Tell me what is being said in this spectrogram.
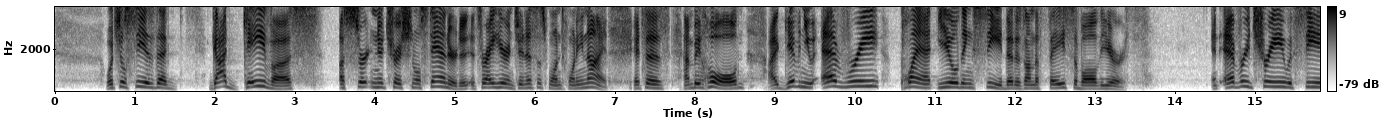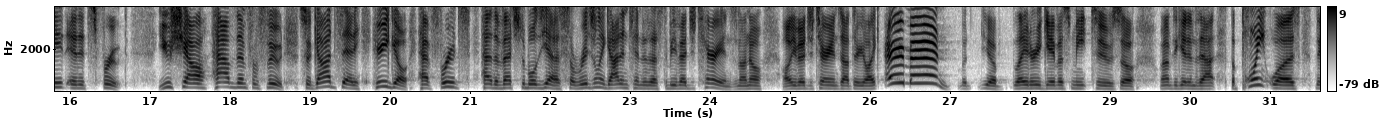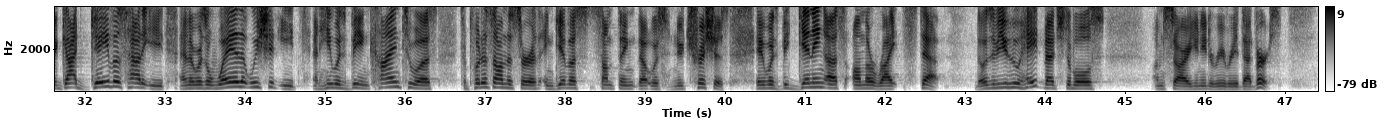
what you'll see is that God gave us a certain nutritional standard. It's right here in Genesis 1:29. It says, "And behold, I've given you every plant yielding seed that is on the face of all the earth, and every tree with seed in its fruit." You shall have them for food. So God said, Here you go, have fruits, have the vegetables. Yes, originally God intended us to be vegetarians. And I know all you vegetarians out there, you're like, Amen. But you know, later He gave us meat too. So we don't have to get into that. The point was that God gave us how to eat, and there was a way that we should eat. And He was being kind to us to put us on this earth and give us something that was nutritious. It was beginning us on the right step. Those of you who hate vegetables, I'm sorry, you need to reread that verse.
